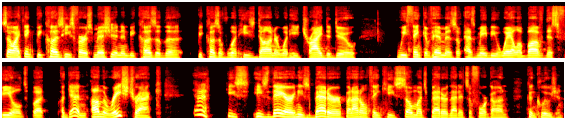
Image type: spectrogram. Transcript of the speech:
So I think because he's First Mission and because of the because of what he's done or what he tried to do, we think of him as as maybe a whale above this field. But again, on the racetrack, eh, he's he's there and he's better, but I don't think he's so much better that it's a foregone conclusion.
